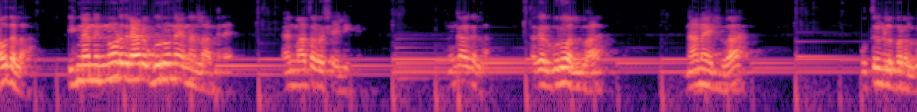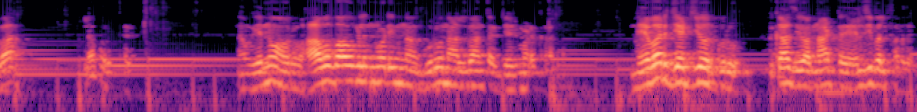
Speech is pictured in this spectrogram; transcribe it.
ಹೌದಲ್ಲ? ಈಗ ನಾನು ನೋಡಿದ್ರೆ ಯಾರು ಗುರುನೇ ಏನಲ್ಲ ಆಮೇಲೆ, ನಾನು ಮಾತಾಡೋ ಶೈಲಿಗೆ ಹಂಗಾಗಲ್ಲ. ಹಾಗಾದ್ರೆ ಗುರು ಅಲ್ವಾ? ನಾನ ಇಲ್ವಾ? ಉತ್ತರಗಳು ಬರಲ್ವಾ? ಎಲ್ಲ ಬರುತ್ತೆ. ನಾವು ಏನೋ ಅವರು ಹಾವಭಾವಗಳನ್ನ ನೋಡಿ ನಾವು ಗುರುನ ಅಲ್ವಾ ಅಂತ ಜಡ್ಜ್ ಮಾಡಕ್ಕಾಗಲ್ಲ never judge your guru because you are not eligible for that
